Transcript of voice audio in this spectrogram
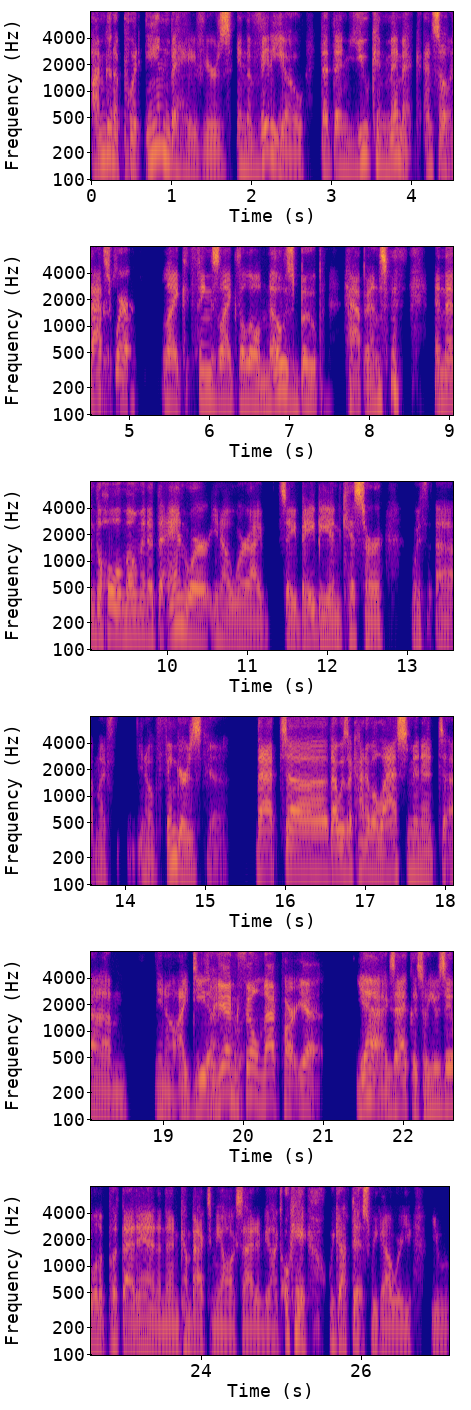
I'm going to put in behaviors in the video that then you can mimic. And so Oh, that's where like things like the little nose boop happens. and then the whole moment at the end where, you know, where I say baby and kiss her with uh, my, you know, fingers Yeah. that, uh, that was a kind of a last minute, um, you know, idea. So you hadn't filmed that part yet. Yeah, exactly. So he was able to put that in and then come back to me all excited and be like, "Okay, we got this. We got where you you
